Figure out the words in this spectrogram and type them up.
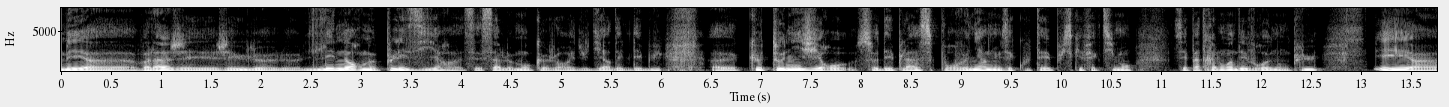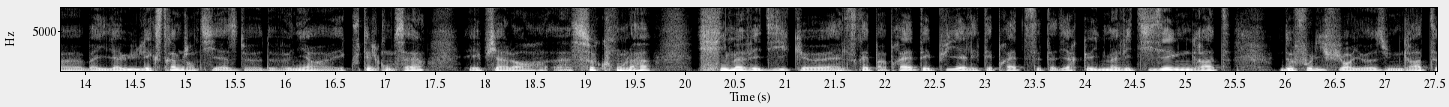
Mais euh, voilà, j'ai eu l'énorme plaisir, c'est ça le mot que j'aurais dû dire dès le début, euh, que Tony Giraud se déplace pour venir nous écouter, puisqu'effectivement, c'est pas très loin d'Evreux non plus. Et euh, bah, il a eu l'extrême gentillesse de, venir écouter le concert. Et puis alors, ce con-là, il m'avait dit qu'elle serait pas prête, et puis elle était prête, c'est-à-dire qu'il m'avait teasé une gratte de folie furieuse, une gratte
